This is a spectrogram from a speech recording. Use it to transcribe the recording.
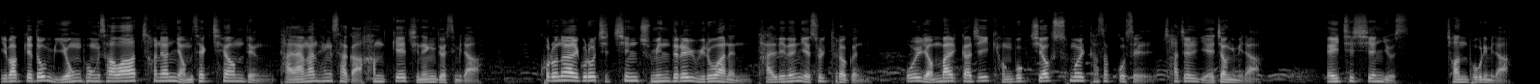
이 밖에도 미용 봉사와 천연 염색 체험 등 다양한 행사가 함께 진행됐습니다. 코로나19로 지친 주민들을 위로하는 달리는 예술 트럭은 올 연말까지 경북 지역 25곳을 찾을 예정입니다. HCN 뉴스 전보글입니다.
